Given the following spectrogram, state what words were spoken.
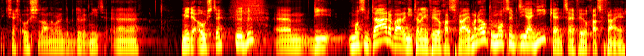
ik zeg Oosterse landen, maar dat bedoel ik niet. eh, Midden-Oosten. Mhm. Ehm, die moslims daar waren niet alleen veel gastvrijer, maar ook de moslims die jij hier kent zijn veel gastvrijer.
